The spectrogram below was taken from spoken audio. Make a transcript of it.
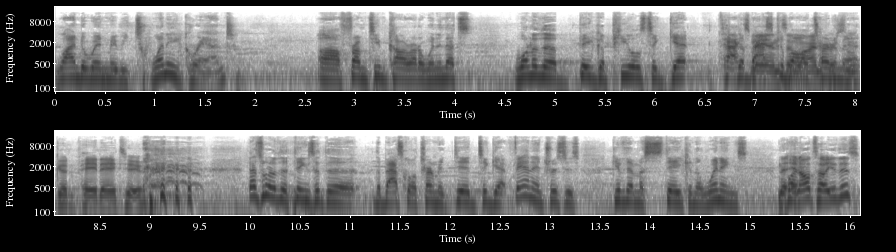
line to win maybe twenty grand uh, from Team Colorado winning. That's one of the big appeals to get the Taxman's in basketball line for tournament some good payday too. that's one of the things that the, the basketball tournament did to get fan interest is give them a stake in the winnings. But- and I'll tell you this:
